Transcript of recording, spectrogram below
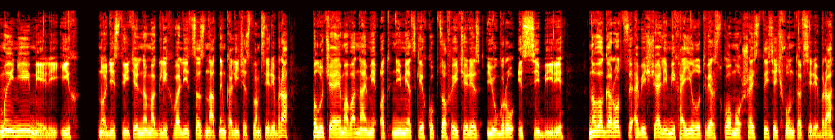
Мы не имели их, но действительно могли хвалиться знатным количеством серебра, получаемого нами от немецких купцов и через Югру из Сибири. Новогородцы обещали Михаилу Тверскому шесть тысяч фунтов серебра,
